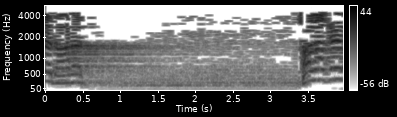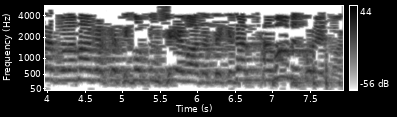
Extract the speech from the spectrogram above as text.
ندارد. حالا غیر از علماء اگر کسی گفت این چه عبادته که در تمام کره خاکی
